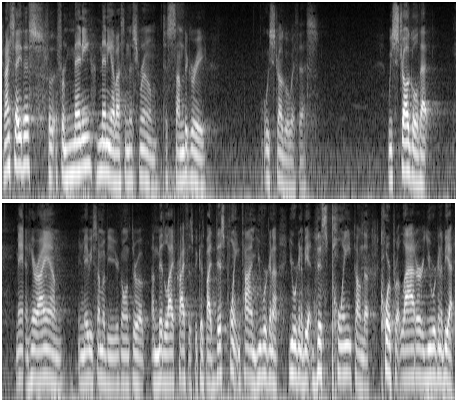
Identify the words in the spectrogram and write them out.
Can I say this? For, for many, many of us in this room, to some degree, we struggle with this. We struggle that, man, here I am and maybe some of you you're going through a, a midlife crisis because by this point in time you were were gonna be at this point on the corporate ladder. You were gonna be at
